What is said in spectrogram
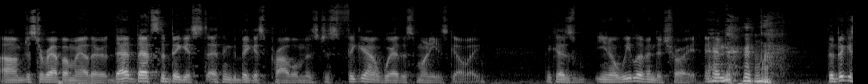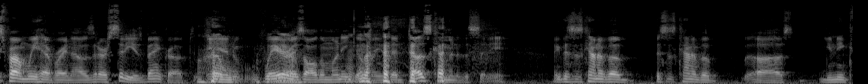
um, just to wrap up my other that that's the biggest. I think the biggest problem is just figuring out where this money is going, because you know we live in Detroit and. The biggest problem we have right now is that our city is bankrupt, and where is Yeah. all the money going that does come into the city? Like this is kind of a this is kind of a, uh, unique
